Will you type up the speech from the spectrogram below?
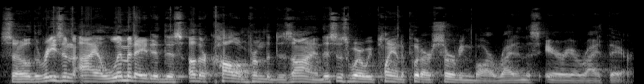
So the reason I eliminated this other column from the design, this is where we plan to put our serving bar, right in this area right there.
